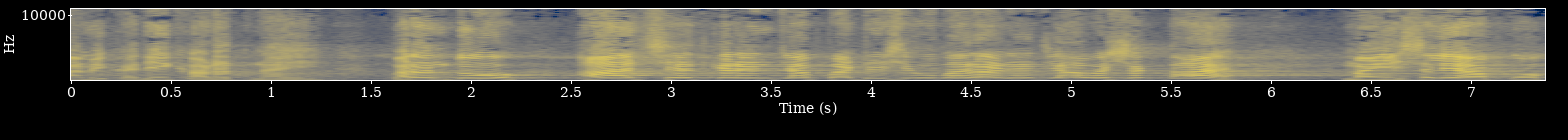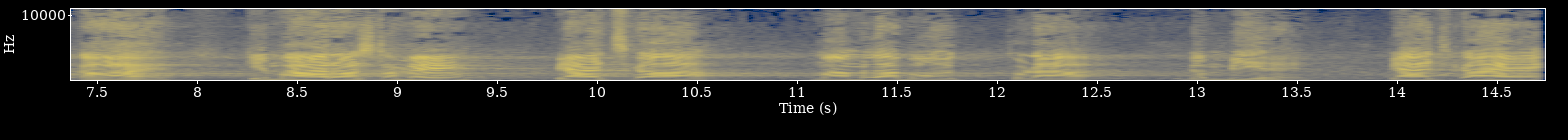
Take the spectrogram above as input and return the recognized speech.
आम्ही कधी काढत नाही. परंतु आज शेतकऱ्यांच्या पाठीशी उभं राहण्याची आवश्यकता है मैं इसलिए आपको कहा है कि महाराष्ट्र में प्याज का मामला बहुत थोड़ा गंभीर है। प्याज का है,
